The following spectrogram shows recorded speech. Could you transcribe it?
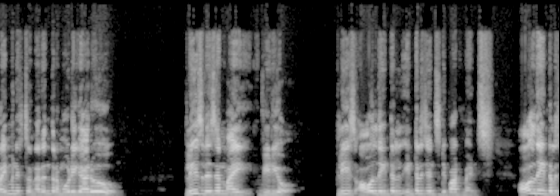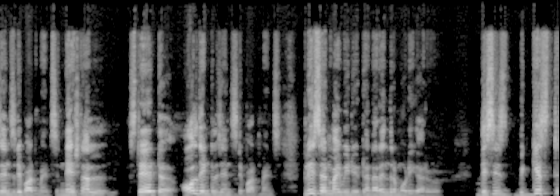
ప్రైమ్ మినిస్టర్ నరేంద్ర మోడీ గారు please listen my video please all the intel intelligence departments all the intelligence departments national state all the intelligence departments please send my video to Narendra Modi గారు this is biggest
